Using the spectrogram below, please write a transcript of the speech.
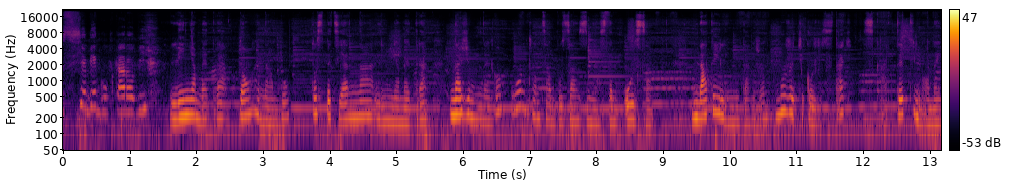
z siebie głupka robi. Linia metra Donghaenambu to specjalna linia metra naziemnego łącząca Busan z miastem Ulsan. Na tej linii także możecie korzystać z karty Timonej.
